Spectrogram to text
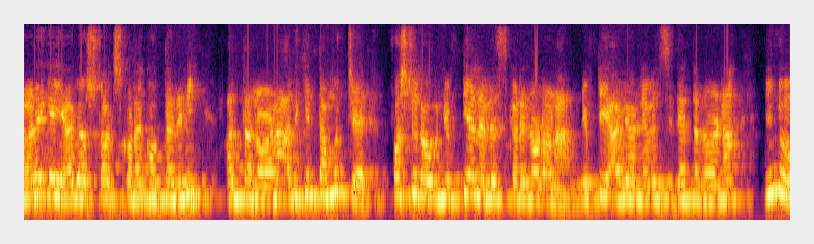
ನಾಳೆಗೆ ಯಾವ್ಯಾವ ಸ್ಟಾಕ್ಸ್ ಕೊಡಕ್ ಹೋಗ್ತಾ ಇದೀನಿ ಅಂತ ನೋಡೋಣ. ಅದಕ್ಕಿಂತ ಮುಂಚೆ ಫಸ್ಟ್ ನಾವು ನಿಫ್ಟಿಯ ಲೆವೆಲ್ಸ್ ಕಡೆ ನೋಡೋಣ. ನಿಫ್ಟಿ ಯಾವ್ಯಾವ ಲೆವೆಲ್ಸ್ ಇದೆ ಅಂತ ನೋಡೋಣ. ಇನ್ನು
